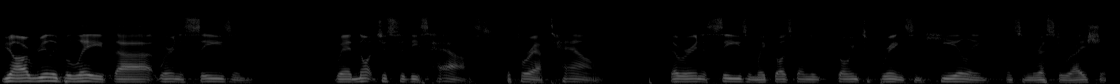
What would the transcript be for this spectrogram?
You know, I really believe that we're in a season where not just for this house, but for our town, that we're in a season where God's going to, going to bring some healing and some restoration.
